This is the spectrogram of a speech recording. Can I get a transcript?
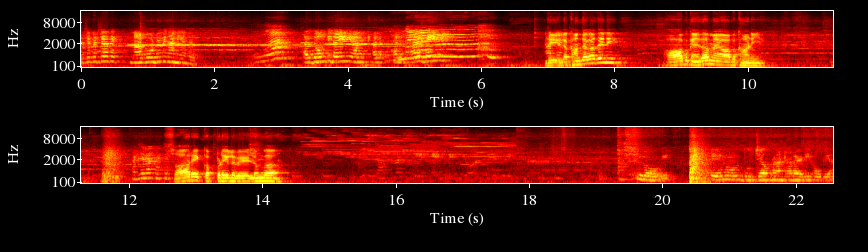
ਅੱਛਾ ਕੱਟਾ ਦੇ। ਨਾ ਕੋਡੀ ਵੀ ਖਾਣੀ ਆ ਫਿਰ ਅਲ ਦਊਂਗੀ ਦਹੀਂ ਵੀ ਅਲ ਅਲ ਅਲ ਦਹੀਂ ਦੇ ਲੈ ਖਾਂਦਾ ਕਾਦੇ ਨਹੀਂ? ਆਪ ਕਹਿੰਦਾ ਮੈਂ ਆਪ ਖਾਣੀ ਹੈ ਸਾਰੇ ਕੱਪੜੇ ਲਵੇੜ ਲੂੰਗਾ ਇਹ ਹੁਣ ਦੂਜਾ ਪਰਾਂਠਾ ਰੈਡੀ ਹੋ ਗਿਆ।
